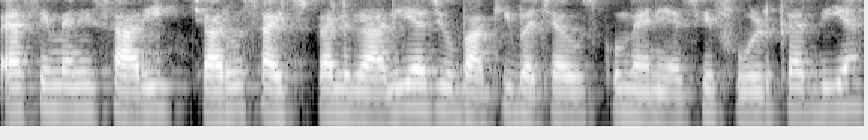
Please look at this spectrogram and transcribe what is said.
ऐसे मैंने सारी चारों साइड्स पर लगा लिया, जो बाकी बचा है उसको मैंने ऐसे फोल्ड कर दिया।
